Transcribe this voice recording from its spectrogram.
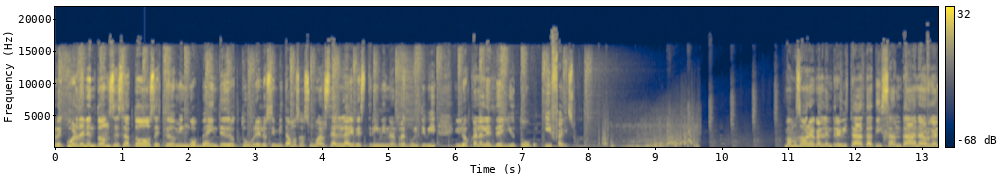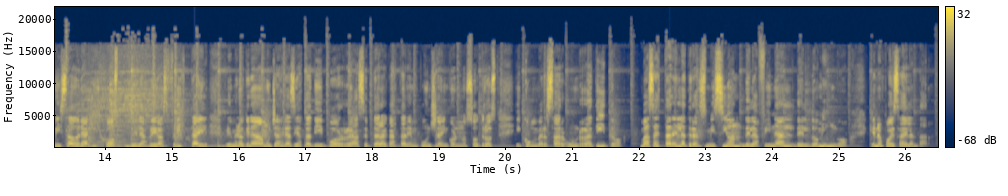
Recuerden entonces a todos este domingo 20 de octubre los invitamos a sumarse al live streaming en Red Bull TV y los canales de YouTube y Facebook. Vamos ahora con la entrevista a Tati Santana, organizadora y host de Las Vegas Freestyle. Primero que nada, muchas gracias Tati por aceptar acá estar en Punchline con nosotros y conversar un ratito. Vas a estar en la transmisión de la final del domingo. ¿Qué nos puedes adelantar?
